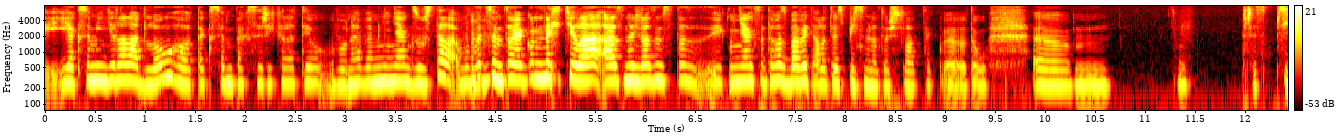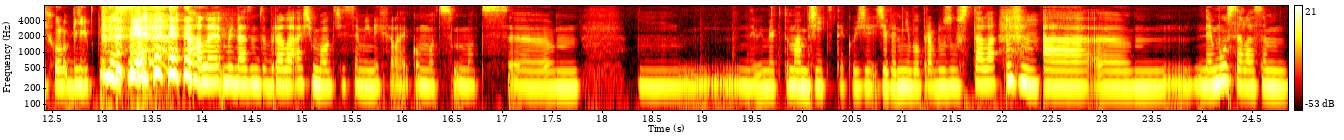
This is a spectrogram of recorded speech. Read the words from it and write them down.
jak jsem jí dělala dlouho, tak jsem pak si říkala, ty ona ve mně nějak zůstala. Vůbec mm-hmm. jsem to jako nechtěla a snažila jsem se to jako nějak se toho zbavit, ale to je spíš jsem na to šla tak uh, tou um, přes psychologii. Jasně. Ale možná jsem to brala až moc, že jsem ji nechala jako moc, moc um, nevím, jak to mám říct, jako že, že ve mně opravdu zůstala uh-huh. a um, nemusela jsem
